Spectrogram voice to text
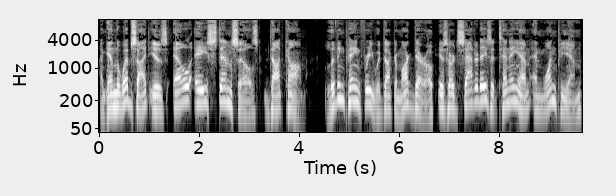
Again, the website is lastemcells.com. Living Pain Free with Dr. Mark Darrow is heard Saturdays at 10 a.m. and 1 p.m.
